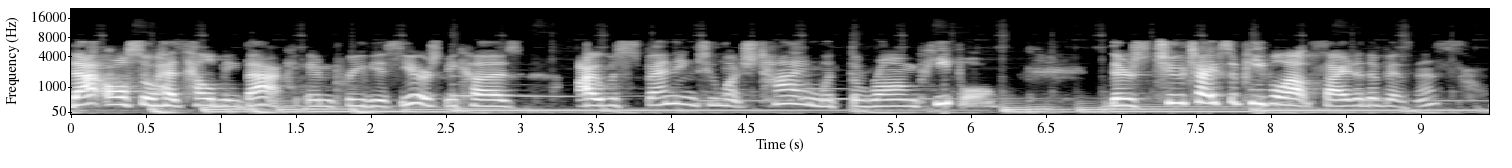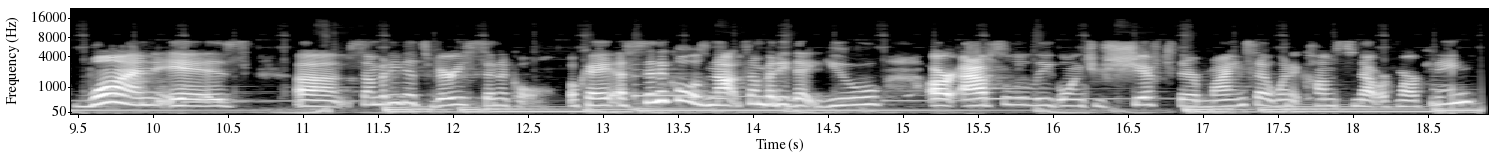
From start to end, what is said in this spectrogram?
that also has held me back in previous years because I was spending too much time with the wrong people there's two types of people outside of the business. One is um, somebody that's very cynical. Okay, a cynical is not somebody that you are absolutely going to shift their mindset when it comes to network marketing.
